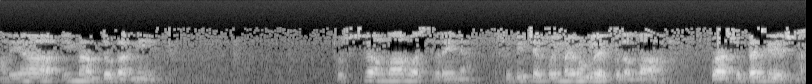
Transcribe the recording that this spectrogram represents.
ali ja imam dobar nijet. To su sve Allahova stvorenja. To su biće koji imaju ugled kod Allaha, koja su bezgriješna,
